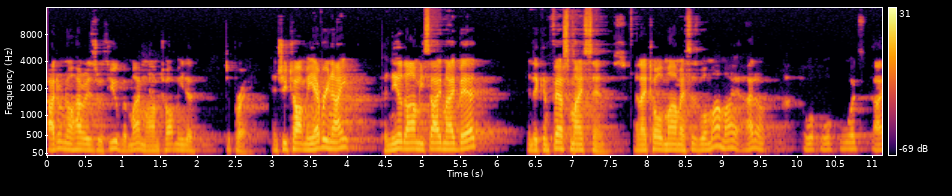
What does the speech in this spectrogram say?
I don't know how it is with you, but my mom taught me to, to pray. And she taught me every night to kneel down beside my bed and to confess my sins. And I told mom, I said, Well, mom, I, I don't, what, what I,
